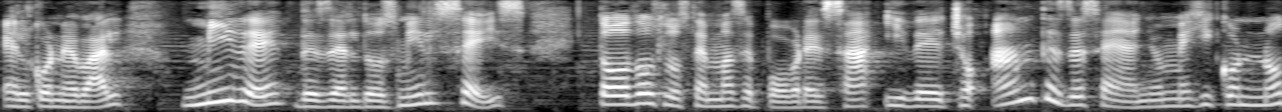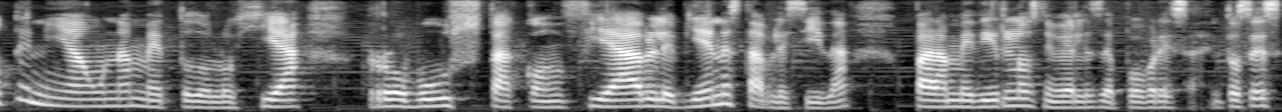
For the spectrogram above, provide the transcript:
el Coneval? Mide desde el 2006 todos los temas de pobreza y de hecho antes de ese año México no tenía una metodología robusta, confiable, bien establecida para medir los niveles de pobreza. Entonces,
